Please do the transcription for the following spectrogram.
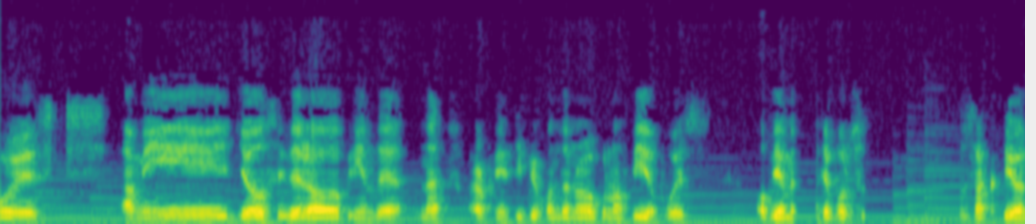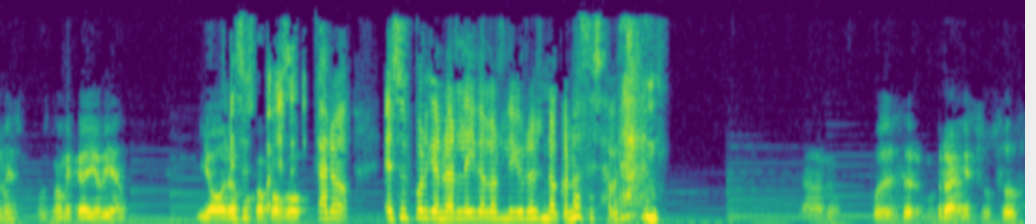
Pues a mí yo soy de la opinión de Nat. Al principio cuando no lo conocía, pues obviamente por su- sus acciones pues no me caía bien. Y ahora Eso es, poco a eso- poco, claro, eso es porque no has leído los libros y no conoces a Bran. claro, puede ser. Bran es un soso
